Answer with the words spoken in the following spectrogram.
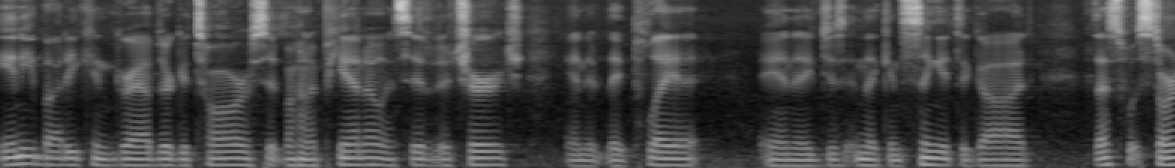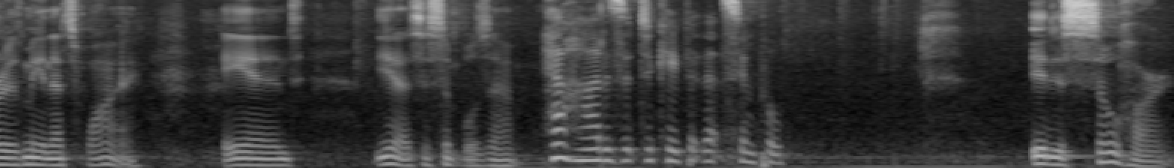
anybody can grab their guitar, sit behind a piano and sit at a church and they play it and they just and they can sing it to God. That's what started with me and that's why. And yeah, it's as simple as that. How hard is it to keep it that simple? It is so hard.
